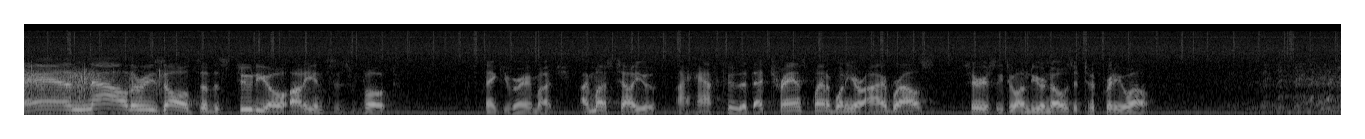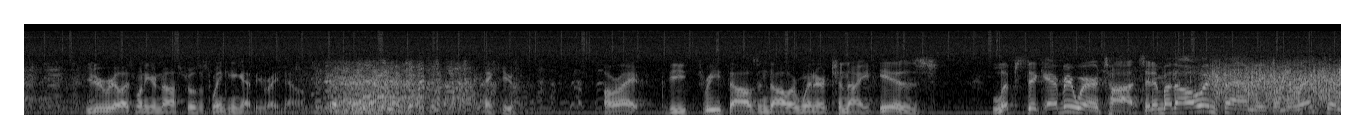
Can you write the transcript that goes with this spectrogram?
And now the results of the studio audience's vote. Thank you very much. I must tell you, I have to, that that transplant of one of your eyebrows, seriously, to under your nose, it took pretty well. You do realize one of your nostrils is winking at me right now. Thank you. All right, the $3,000 winner tonight is Lipstick Everywhere Tot, sent in by the Owen family from Renton,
